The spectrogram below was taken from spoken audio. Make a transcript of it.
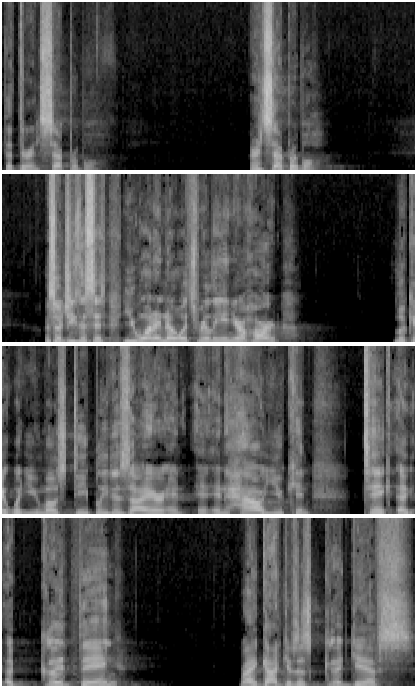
that they're inseparable. They're inseparable. And so Jesus says, You want to know what's really in your heart? Look at what you most deeply desire and, and, and how you can take a, a good thing, right? God gives us good gifts,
